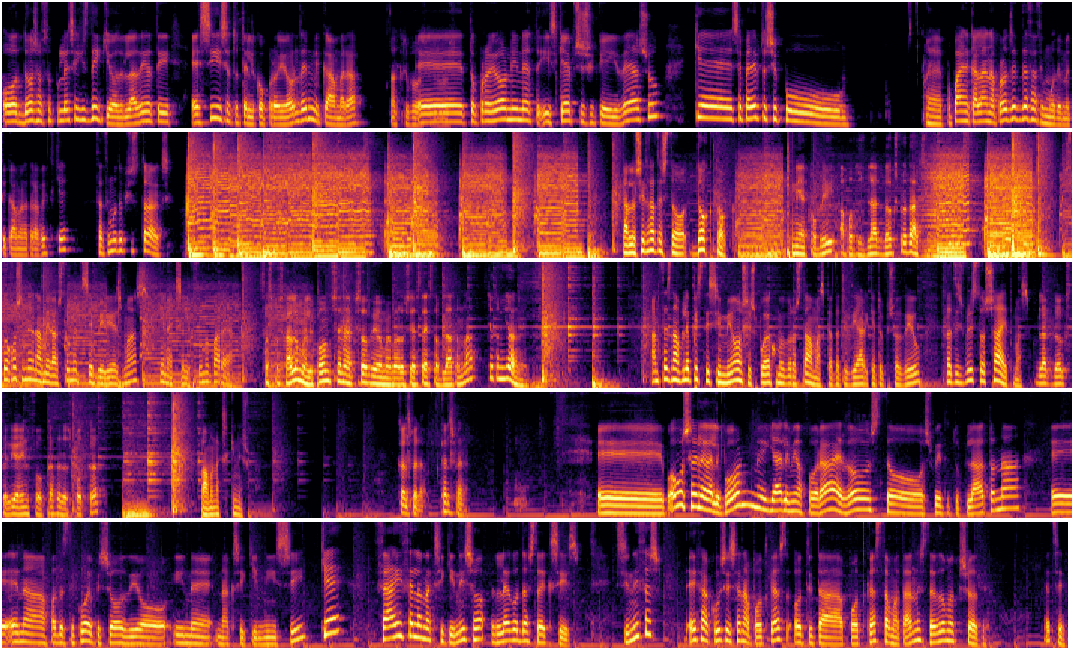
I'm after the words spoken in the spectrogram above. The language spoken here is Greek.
όντως αυτό που λες έχεις δίκιο. Δηλαδή ότι εσύ είσαι το τελικό προϊόν, δεν είναι η κάμερα. Ακριβώς. Ε, το προϊόν είναι η σκέψη σου και η ιδέα σου και σε περίπτωση που, ε, που πάει καλά ένα project δεν θα θυμούνται με τι κάμερα τραβήχτηκε, θα θυμούνται ποιος το τράβηξε. Καλώς ήρθατε στο Doc Talk. Μια εκπομπή από τους Black Dogs Production. Στόχος είναι να μοιραστούμε τις εμπειρίες μας και να εξελιχθούμε παρέα. Σας προσκαλούμε λοιπόν σε ένα επεισόδιο με παρουσιαστές τον Πλάτωνα και τον Γιάννη. Αν θες να βλέπεις τις σημειώσεις που έχουμε μπροστά μας κατά τη διάρκεια του επεισοδίου, θα τις βρεις στο site μας. blackdogs.info κάθετος podcast. Πάμε να ξεκινήσουμε. Καλησπέρα. Καλησπέρα. Ε, όπως έλεγα λοιπόν για άλλη μια φορά εδώ στο σπίτι του Πλάτωνα ε, ένα φανταστικό επεισόδιο είναι να ξεκινήσει και θα ήθελα να ξεκινήσω λέγοντας το εξής. Συνήθως είχα ακούσει σε ένα podcast ότι τα podcast σταματάνε στο 7ο επεισόδιο. Έτσι.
